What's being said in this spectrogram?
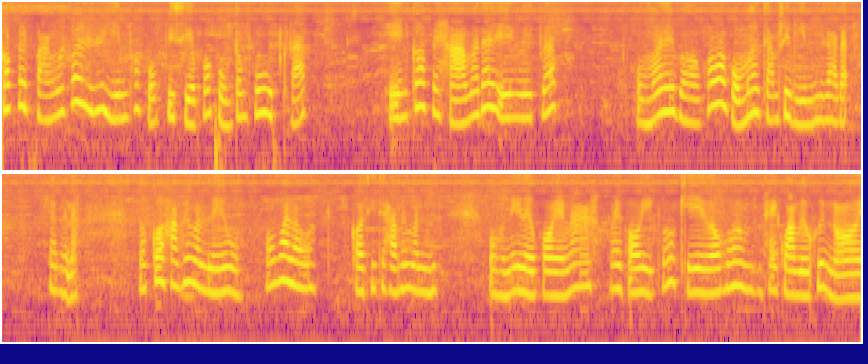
ก็ไปฟังไม่ค่อยได้ยินเพราะผมปิดเสียงเพราะผมต้องพูดครับเพลงก็ไปหามาได้เองเลยครับ ผมไม่ได้บอกเพราะว่าผมม่จำสิบินไม่ได้ละแค่นั้นนะ แล้วก็ทำให้มันเร็ว เพราะว่าเราก่อนที่จะทำให้มันโอ้โหนี่เร็วพออย่างน่าไม่พออีกก็โอเคเราเพิ่มให้ความเร็วขึ้นหน่อย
